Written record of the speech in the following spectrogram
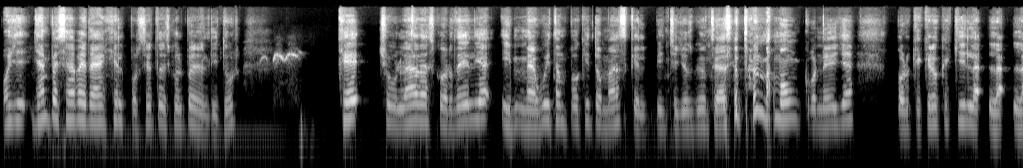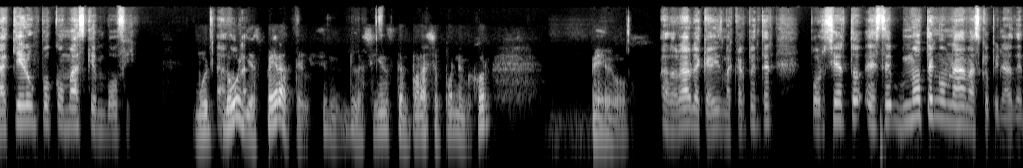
Oye, ya empecé a ver a Ángel, por cierto, disculpen el detour. Qué chuladas Cordelia, y me agüita un poquito más que el pinche Joss Whedon se hace tan mamón con ella, porque creo que aquí la, quiero un poco más que en Buffy. Muy, no, y espérate, en la siguiente temporada se pone mejor, pero... Adorable Carisma Carpenter. Por cierto, este, no tengo nada más que opinar de,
